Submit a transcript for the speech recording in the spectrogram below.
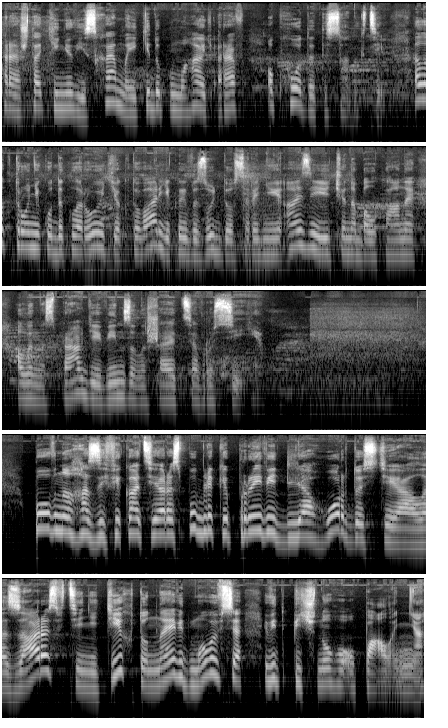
Решта тіньові схеми, які допомагають РФ обходити санкції. Електроніку декларують як товар, який везуть до середньої Азії чи на Балкани, але насправді він залишається в Росії. Повна газифікація республіки привід для гордості, але зараз в ціні ті, хто не відмовився від пічного опалення.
